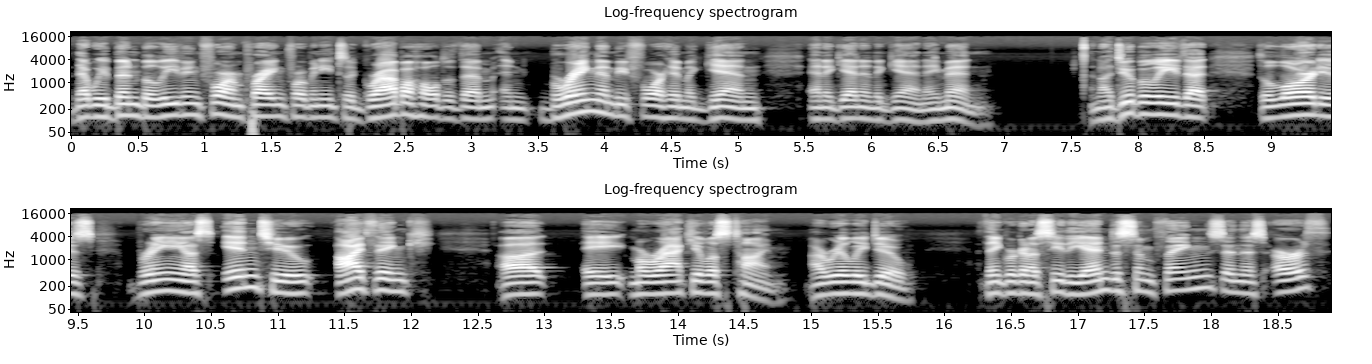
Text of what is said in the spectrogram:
that we've been believing for and praying for, we need to grab a hold of them and bring them before Him again and again and again. Amen. And I do believe that the Lord is bringing us into, I think, uh, a miraculous time. I really do. I think we're going to see the end of some things in this earth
